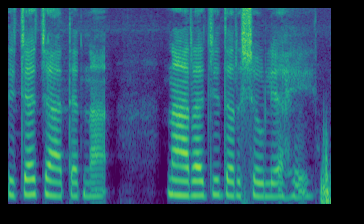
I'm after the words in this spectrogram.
तिच्या चाहत्यांना नाराजी दर्शवली आहे.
